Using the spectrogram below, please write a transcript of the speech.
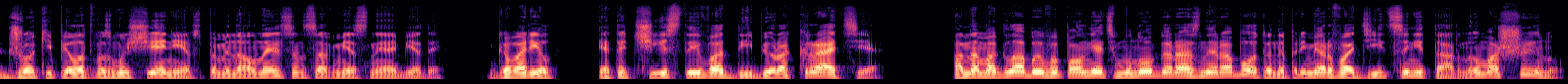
Джо кипел от возмущения, вспоминал Нельсон совместные обеды. Говорил, это чистой воды бюрократия. Она могла бы выполнять много разной работы, например, водить санитарную машину.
